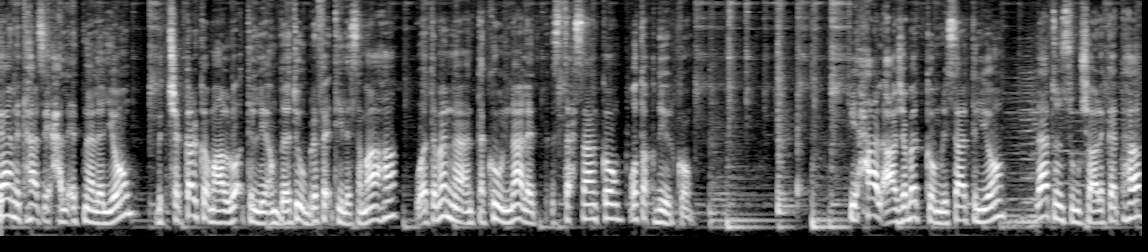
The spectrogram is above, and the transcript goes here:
كانت هذه حلقتنا لليوم. بتشكركم على الوقت اللي أمضيتوه برفقتي لسماعها وأتمنى أن تكون نالت استحسانكم وتقديركم. في حال أعجبتكم رسالة اليوم لا تنسوا مشاركتها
